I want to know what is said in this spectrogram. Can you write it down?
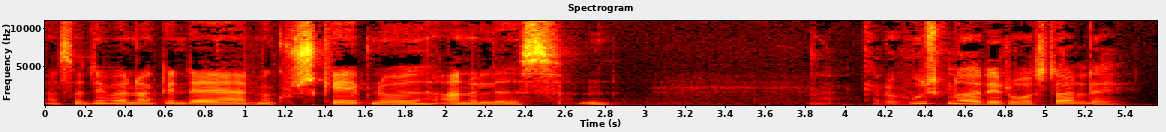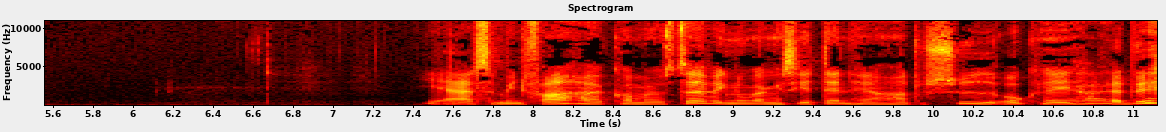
Altså det var nok den der, at man kunne skabe noget anderledes. Mm. Kan du huske noget af det, du var stolt af? Ja, altså min far har, kommer jo stadigvæk nogle gange og siger, den her har du syet, okay, har jeg det?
